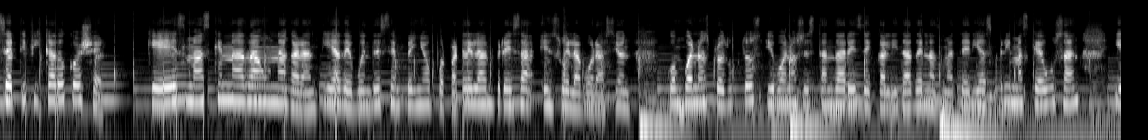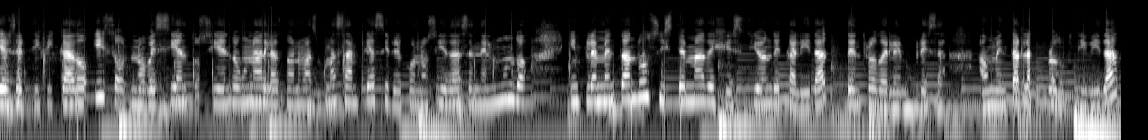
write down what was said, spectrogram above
Certificado kosher, que es más que nada una garantía de buen desempeño por parte de la empresa en su elaboración, con buenos productos y buenos estándares de calidad en las materias primas que usan, y el certificado ISO 900, siendo una de las normas más amplias y reconocidas en el mundo, implementando un sistema de gestión de calidad dentro de la empresa, aumentar la productividad,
